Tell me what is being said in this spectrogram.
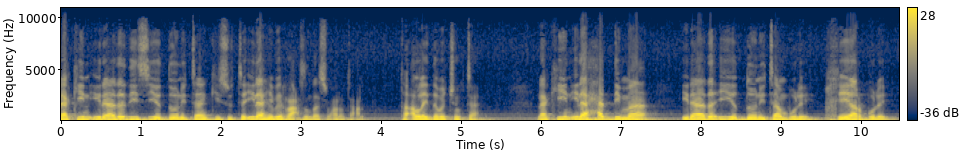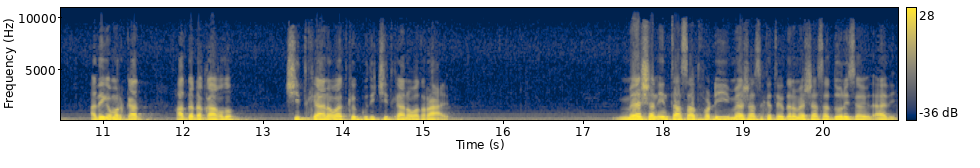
Laakiin iraadadiisi iyo doonitaankiisu ta ilaahay bay raacsan tahay subxana wa tacaala. Ta allay daba joogtaa. Laakiin ilaa xaddi maa iraado iyo doonitaan buu leeyahay khiyaar buu leeyahay. Adiga markaad hadda dhaqaaqdo jidkaana waad ka gudi jidkaana waad raaci meeshan intaasaad fadhiyi meeshaas ka tagdana meeshaasaad doonaysaa ood aadi.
